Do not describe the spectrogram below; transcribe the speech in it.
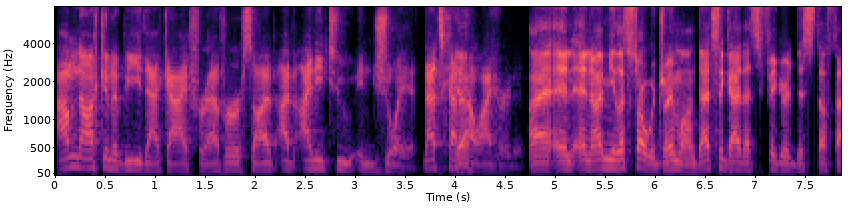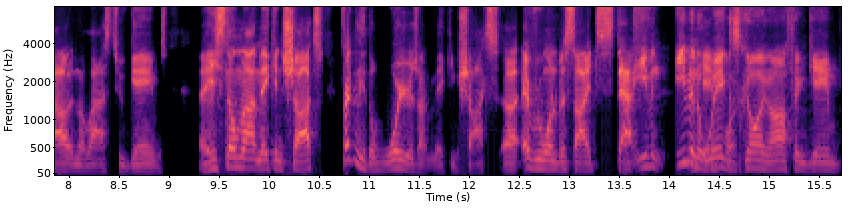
I'm not going to be that guy forever. So I, I I need to enjoy it. That's kind of Yeah. how I heard it. I, and and I mean, let's start with Draymond. That's the guy that's figured this stuff out in the last two games. Uh, He's still not making shots. Frankly, the Warriors aren't making shots. Uh, everyone besides Yeah, Steph. even even game Wiggs going off in game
